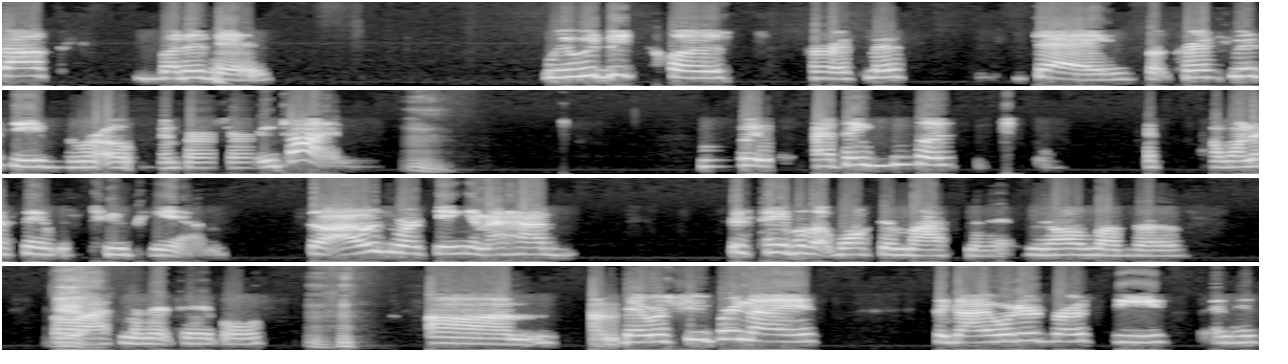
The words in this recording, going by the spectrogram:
Sucks, but it is. We would be closed Christmas Day, but Christmas Eve we were open for a certain time. Mm. We, I think closed. I want to say it was two p.m. So I was working and I had this table that walked in last minute. We all love those the Yeah. last minute tables. Um, they were super nice. The guy ordered roast beef and his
